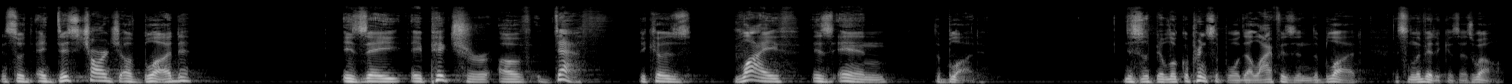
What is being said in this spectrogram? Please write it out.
And so a discharge of blood is a, a picture of death because life is in the blood. This is a biblical principle that life is in the blood. That's in Leviticus as well.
